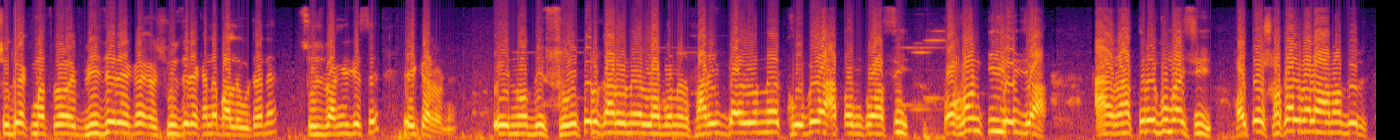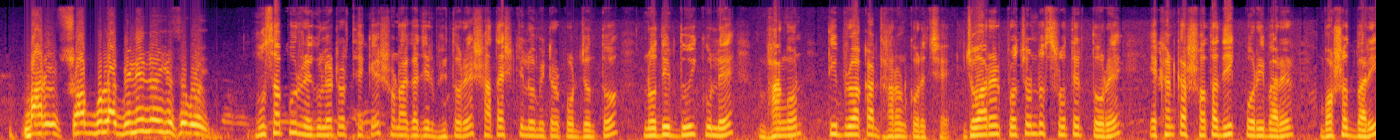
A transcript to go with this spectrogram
শুধু একমাত্র ব্রিজের সুইচের এখানে বালু উঠানে সুইচ ভাঙে গেছে, এই কারণে। এই নদীর স্রোতের কারণে, লবণের ফারির কারণে খুবই আতঙ্ক আছি। কখন কি হয়ে যা আর রাত্রে ঘুমাইছি, হয়তো সকালবেলা আমাদের বাড়ির সবগুলা বিলীন হয়ে গেছে বই। মুসাপুর রেগুলেটর থেকে সোনাগাজীর ভিতরে সাতাশ কিলোমিটার পর্যন্ত নদীর দুই কূলে ভাঙন তীব্র আকার ধারণ করেছে। জোয়ারের প্রচণ্ড স্রোতের তোরে এখানকার শতাধিক পরিবারের বসতবাড়ি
